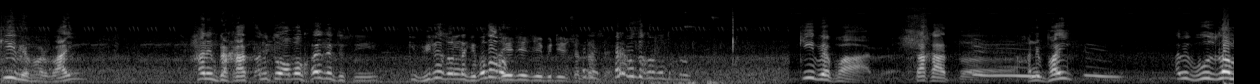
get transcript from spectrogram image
কি ব্যাপার ভাই? হানিফ ডাকাত আমি তো অবাক হয়ে যেতেছি কি ভিডিও চলে নাকি? বন্ধ করো। জি জি ভিডিও আরে বন্ধ করো বন্ধ করো। কি ব্যাপার? ডাকাত। আহ, হানিফ ভাই আমি বুঝলাম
